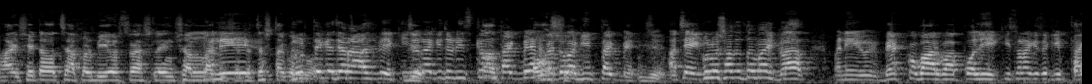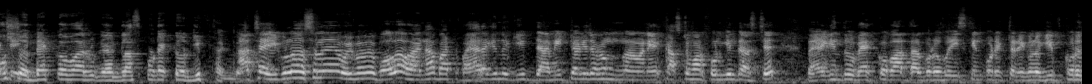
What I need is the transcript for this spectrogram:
ভাই সেটা হচ্ছে আপনার ভিউয়ার্সরা আসলে ইনশাআল্লাহ কিছু কিছুটা চেষ্টা করব। দূর থেকে যারা আসবে কিছু না কিছু ডিসকাউন্ট থাকবে হয়তো বা গিফট থাকবে। আচ্ছা এগুলোর সাথে তো ভাই গ্লাস মানে ব্যাক কভার বা পলি কিছু না কিছু গিফট থাকে। অবশ্যই back cover glass protector gift থাকবে। আচ্ছা এগুলো আসলে ওইভাবে বলা হয় না বাট ভাইয়ারা কিন্তু গিফট দেয়। আমি একটু আগে যখন মানে কাস্টমার ফোন কিনতে আসছে ভাইয়া কিন্তু ব্যাক কভার তারপরে স্ক্রিন প্রোটেক্টর এগুলো গিফট করে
